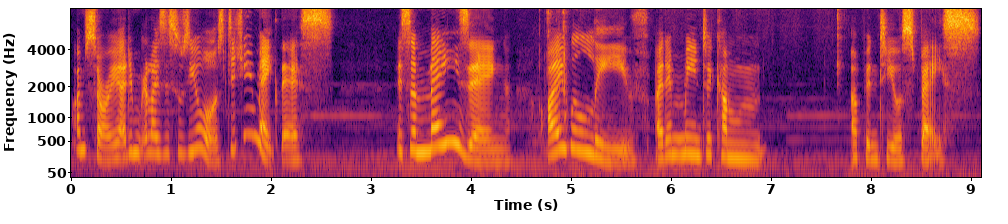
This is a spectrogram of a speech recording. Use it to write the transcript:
I'm sorry. I didn't realise this was yours. Did you make this? It's amazing. I will leave. I didn't mean to come up into your space.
